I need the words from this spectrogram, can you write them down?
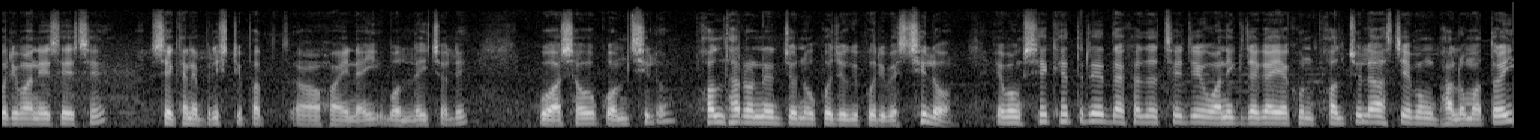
পরিমাণে এসেছে, সেখানে বৃষ্টিপাত হয় নাই বললেই চলে। কুয়াশাও কম ছিল, ফল ধারণের জন্য উপযোগী পরিবেশ ছিল এবং সেক্ষেত্রে দেখা যাচ্ছে যে অনেক জায়গায় এখন ফল চলে আসছে এবং ভালো মতোই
